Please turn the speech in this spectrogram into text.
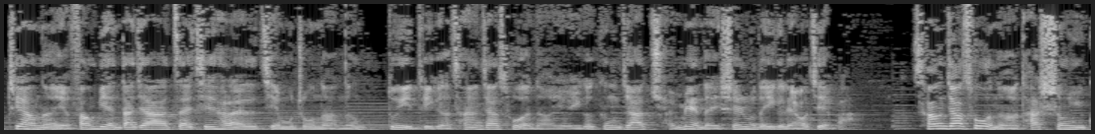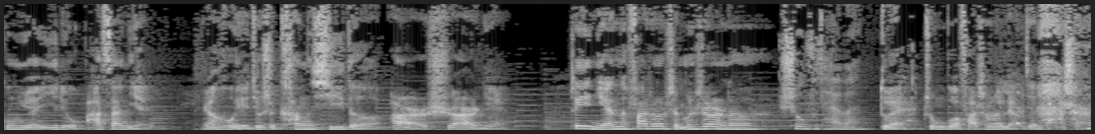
这样呢也方便大家在接下来的节目中呢，能对这个仓央嘉措呢有一个更加全面的、深入的一个了解吧。仓央嘉措呢，他生于公元一六八三年，然后也就是康熙的二十二年。这一年呢，发生什么事儿呢？收复台湾。对中国发生了两件大事儿。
